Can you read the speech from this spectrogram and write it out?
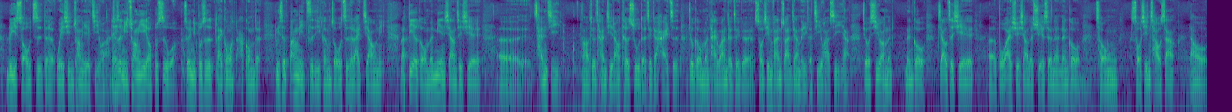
“绿手指”的微型创业计划，就是你创业而不是我，所以你不是来跟我打工的，你是帮你自己耕作，我只是来教你。那第二个，我们面向这些呃残疾。好，就残疾，然后特殊的这个孩子，就跟我们台湾的这个手心翻转这样的一个计划是一样，就希望能能够教这些呃博爱学校的学生呢，能够从手心朝上，然后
